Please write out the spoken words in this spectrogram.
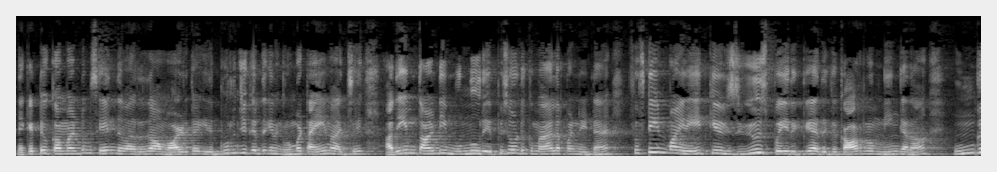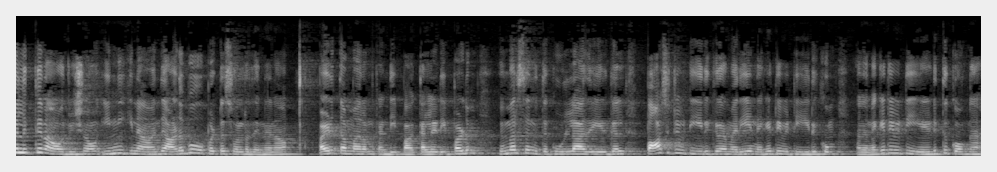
நெகட்டிவ் கமெண்ட்டும் சேர்ந்து வருது அவன் வாழ்க்கை. இது புரிஞ்சுக்கிறதுக்கு எனக்கு ரொம்ப டைம் ஆச்சு. அதையும் தாண்டி முந்நூறு எபிசோடுக்கு மேலே பண்ணிட்டேன். Fifteen point eight K views போயிருக்கு. அதுக்கு காரணம் நீங்கள் தான் உங்களுக்கு நான் ஒரு விஷயம் இன்றைக்கி நான் வந்து அனுபவப்பட்டு சொல்கிறது என்னென்னா பழுத்த மரம் கண்டிப்பாக கல்லடிப்படும். விமர்சனத்துக்கு உள்ளாதீர்கள். பாசிட்டிவிட்டி இருக்கிற மாதிரியே நெகட்டிவிட்டி இருக்கும். அந்த நெகட்டிவிட்டியை எடுத்துக்கோங்க.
